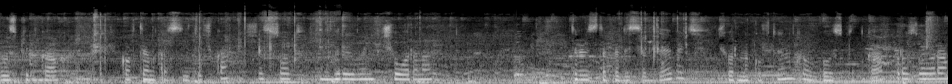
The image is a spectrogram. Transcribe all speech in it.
в лоскітках. Ковтинка сіточка 600 гривень, чорна. 359, чорна ковтинка в блискітках прозора.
